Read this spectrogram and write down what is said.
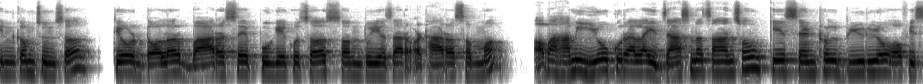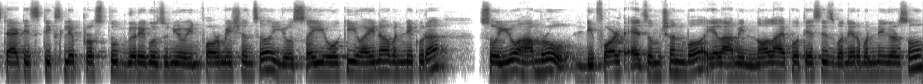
इन्कम जुन छ त्यो डलर बाह्र सय पुगेको छ सन् दुई हजार अठारसम्म अब हामी यो कुरालाई जाँच्न चाहन्छौँ के सेन्ट्रल ब्युरो अफ स्ट्याटिस्टिक्सले प्रस्तुत गरेको जुन यो इन्फर्मेसन छ यो सही हो कि होइन भन्ने कुरा? सो यो हाम्रो डिफल्ट एजम्सन भयो। यसलाई हामी नल हाइपोथेसिस भनेर भन्ने गर्छौँ।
